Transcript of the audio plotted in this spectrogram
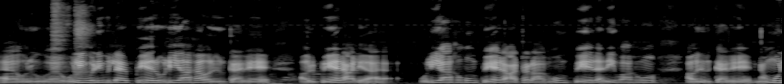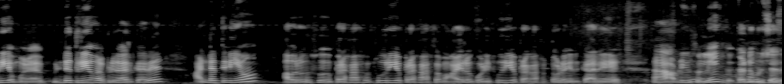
ஒரு ஒளி வடிவில் பேர் ஒளியாக அவர் இருக்கார். அவர் பேர் ஒளியாகவும் பேர் ஆற்றலாகவும் பேர் அறிவாகவும் அவர் இருக்கார். நம்முடைய ம பிண்டத்துலேயும் அவர் அப்படி தான் இருக்கார். அண்டத்துலேயும் அவர் சு பிரகாசம் சூரிய பிரகாசம் ஆயிரம் கோடி சூரிய பிரகாசத்தோடு இருக்கார். அப்படின்னு சொல்லி கண்டுபிடிச்சார்.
